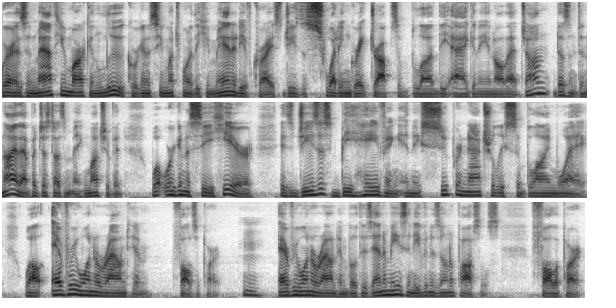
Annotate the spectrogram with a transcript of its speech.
Whereas in Matthew, Mark, and Luke, we're going to see much more of the humanity of Christ, Jesus sweating great drops of blood, the agony, and all that. John doesn't deny that, but just doesn't make much of it. What we're going to see here is Jesus behaving in a supernaturally sublime way while everyone around him falls apart. Hmm. Everyone around him, both his enemies and even his own apostles, fall apart.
